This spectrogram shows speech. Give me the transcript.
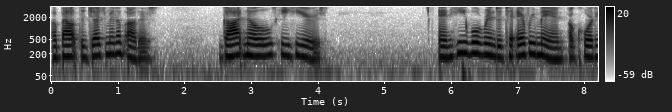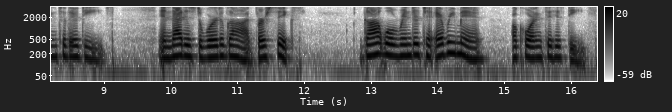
about the judgment of others. God knows, He hears, and He will render to every man according to their deeds. And that is the word of God. Verse 6 God will render to every man according to his deeds.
